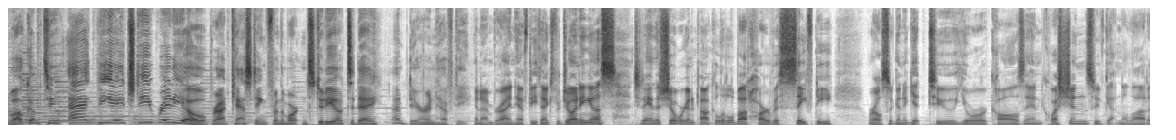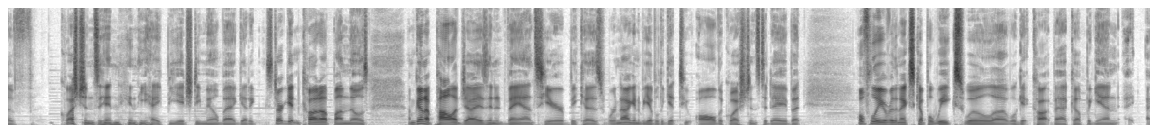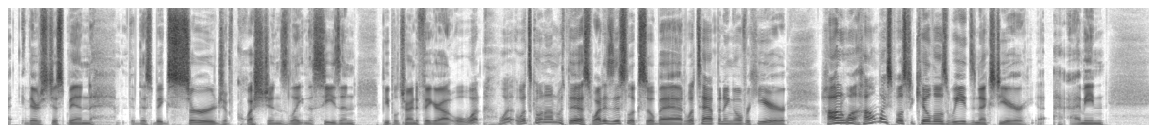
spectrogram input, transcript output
And welcome to Ag PhD Radio, broadcasting from the Morton studio today. I'm Darren Hefty. And I'm Brian Hefty. Thanks for joining us. Today in the show, we're going to talk a little about harvest safety. We're also going to get to your calls and questions. We've gotten a lot of questions in in the Ag PhD mailbag. Got to start getting caught up on those. I'm going to apologize in advance here because we're not going to be able to get to all the questions today, but hopefully over the next couple weeks we'll uh, we'll get caught back up again. I, I, there's just been this big surge of questions late in the season. People trying to figure out, well, what what what's going on with this? Why does this look so bad? What's happening over here? How do I, how am I supposed to kill those weeds next year? I mean.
